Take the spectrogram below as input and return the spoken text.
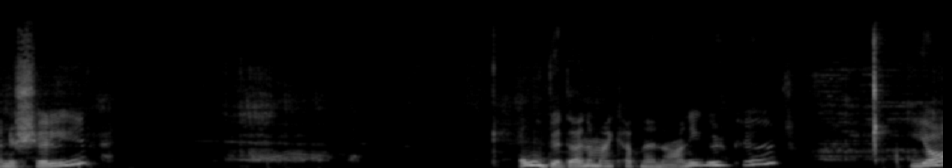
eine Shelly. Oh, der Dynamite hat eine Nani gekillt. Ja.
